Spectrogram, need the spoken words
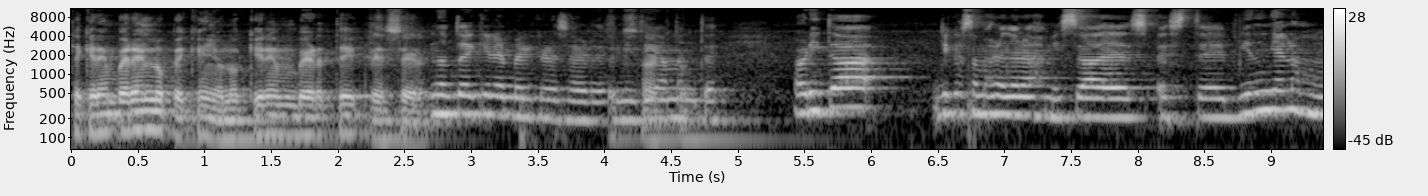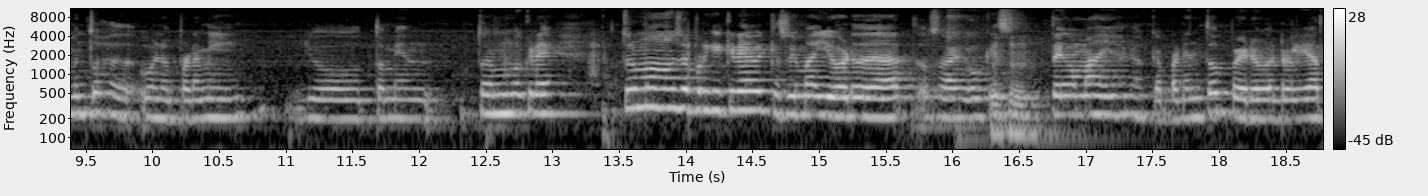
Te quieren ver en lo pequeño, no quieren verte crecer. no te quieren ver crecer, definitivamente. Ahorita, ya que estamos hablando de las amistades, este, vienen ya los momentos, de- bueno, para mí, yo también, todo el mundo cree, todo el mundo no sé por qué cree que soy mayor de edad, o sea, o que tengo más años de los que aparento, pero en realidad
